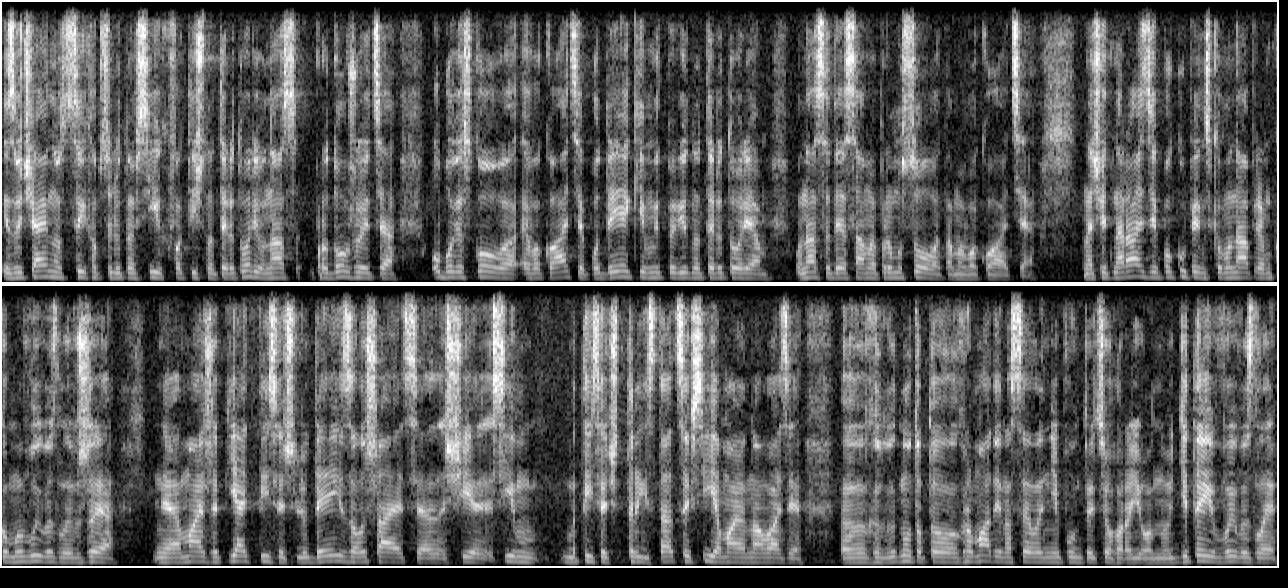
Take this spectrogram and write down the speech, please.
І звичайно, з цих абсолютно всіх фактично територій у нас продовжується обов'язкова евакуація по деяким відповідно територіям. У нас іде саме примусова там евакуація. Значить, наразі по Куп'янському напрямку ми вивезли вже е, майже 5 тисяч людей. Залишається ще 7 тисяч 300. Це всі я маю на увазі. е, Ну тобто громади, населені пункти цього району. Дітей вивезли е,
